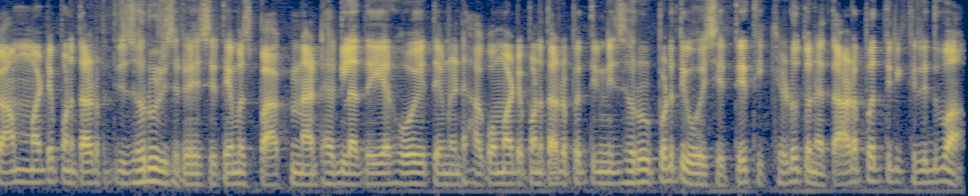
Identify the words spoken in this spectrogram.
કામ માટે પણ તાડપત્રી જરૂરી રહે છે. તેમજ પાકના ઢગલા તૈયાર હોય, તેમને ઢાંકવા માટે પણ તાડપત્રીની જરૂર પડતી હોય છે. તેથી ખેડૂતોને તાડપત્રી ખરીદવા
